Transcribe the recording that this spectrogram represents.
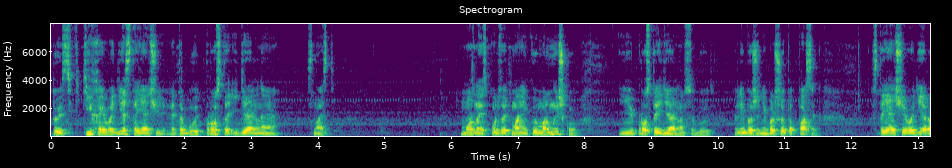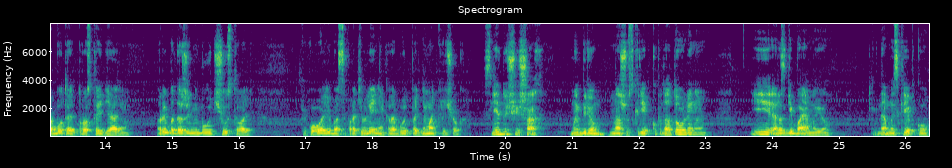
То есть в тихой воде стоячей это будет просто идеальная снасть. Можно использовать маленькую мормышку и просто идеально все будет. Либо же небольшой подпасок в стоячей воде работает просто идеально. Рыба даже не будет чувствовать какого-либо сопротивления, когда будет поднимать крючок. Следующий шаг мы берем нашу скрепку подготовленную и разгибаем ее. Когда мы скрепку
